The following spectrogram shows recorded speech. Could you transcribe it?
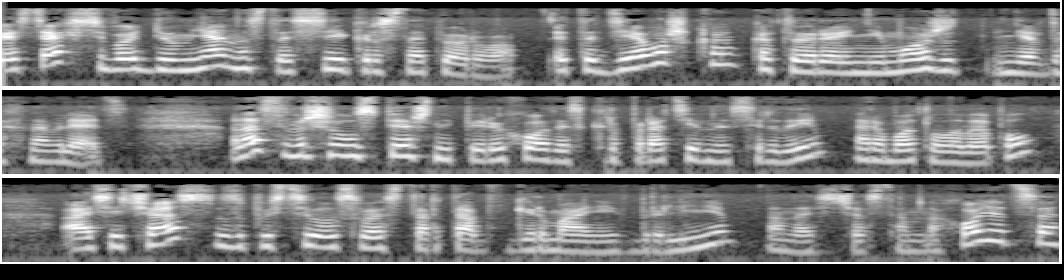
Гостях сегодня у меня Анастасия Красноперова. Это девушка, которая не может не вдохновлять. Она совершила успешный переход из корпоративной среды, работала в Apple, а сейчас запустила свой стартап в Германии, в Берлине. Она сейчас там находится.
